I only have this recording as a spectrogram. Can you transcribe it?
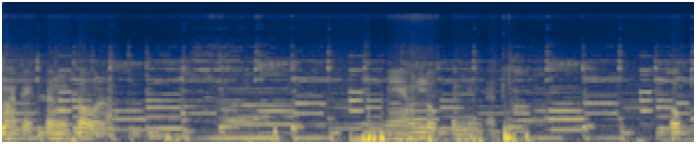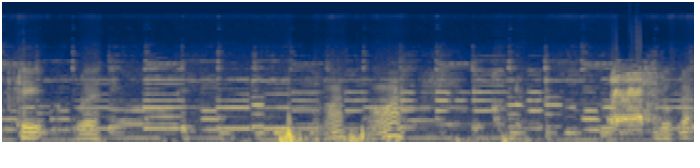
มาได้เครื่องโตแล้วแม่มันลุกกันนี่กันลุกพลิกเลยออกมาออกมาลุกละ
